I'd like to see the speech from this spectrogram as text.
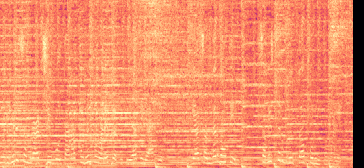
निर्भीड सम्राटशी बोलताना पुढील प्रमाणे प्रतिक्रिया दिल्या आहेत. या संदर्भातील सविस्तर वृत्त पुढीलप्रमाणे.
